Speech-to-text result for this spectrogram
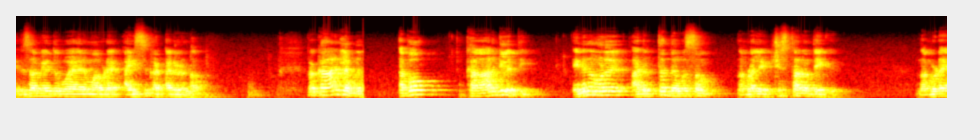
ഏത് സമയത്ത് പോയാലും അവിടെ ഐസ് കട്ടകൾ ഉണ്ടാവും ഇപ്പൊ കാർഗിൽ അപ്പോ കാർഗിലെത്തി. ഇനി നമ്മൾ അടുത്ത ദിവസം നമ്മുടെ ലക്ഷ്യസ്ഥാനത്തേക്ക് നമ്മുടെ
